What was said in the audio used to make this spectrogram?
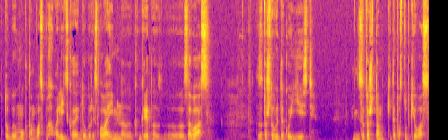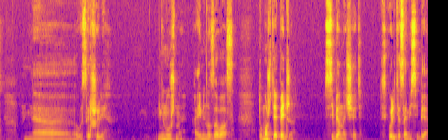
кто бы мог там вас похвалить, сказать добрые слова, именно конкретно э, за вас, за то, что вы такой есть. Не за то, что там какие-то поступки у вас э, вы совершили ненужные, а именно за вас, то можете опять же с себя начать. Есть хвалите сами себя.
